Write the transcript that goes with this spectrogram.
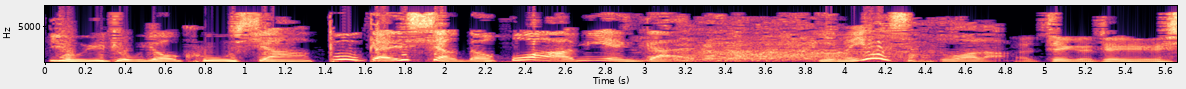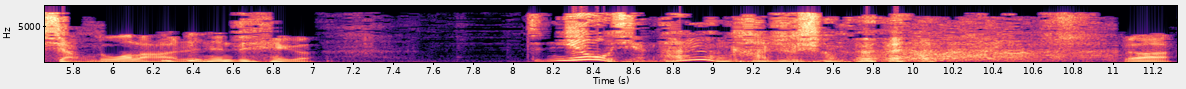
有一种要哭瞎不敢想的画面感。你们又想多了，呃，这个这个想多了啊，人家这个这尿检单能看出什么来？对吧？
